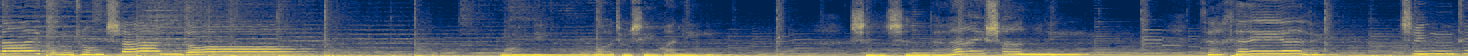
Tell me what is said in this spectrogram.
在风中颤抖？莫名我就喜欢你。深深的爱上你，在黑夜里倾听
